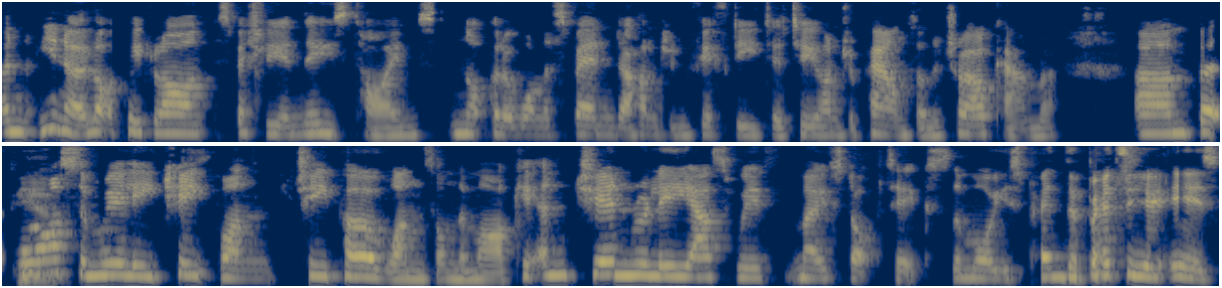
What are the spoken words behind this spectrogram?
and you know a lot of people aren't especially in these times not going to want to spend 150 to 200 pounds on a trail camera. Um, but there yeah. are some really cheap one cheaper ones on the market and generally as with most optics the more you spend the better it is.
